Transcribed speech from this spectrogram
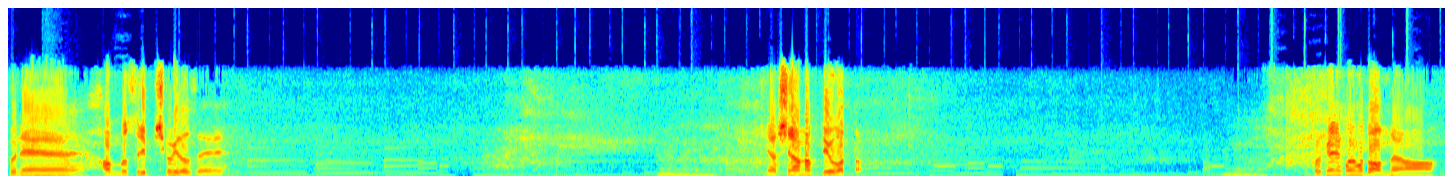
ぶねー、半分スリップ仕掛けたぜ。うん。いや、死ななくてよかった。うん。時折こういうことあんだよな。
